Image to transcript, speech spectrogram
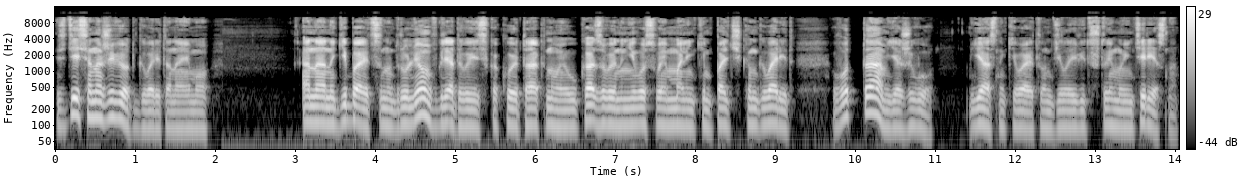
«Здесь она живет», — говорит она ему. Она нагибается над рулем, вглядываясь в какое-то окно и, указывая на него своим маленьким пальчиком, говорит «Вот там я живу». Ясно кивает он, делая вид, что ему интересно.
